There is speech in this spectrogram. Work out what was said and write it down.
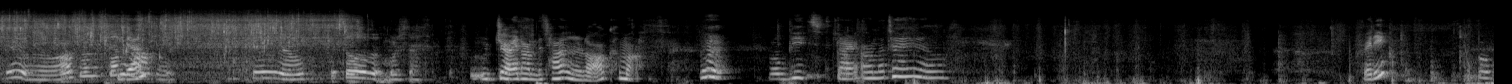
Stop Yeah. talking. There you go. Just a little bit more stuff. Dry it on the tail and it'll all come off. well, beats Dry it on the tail. Ready? Oh.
